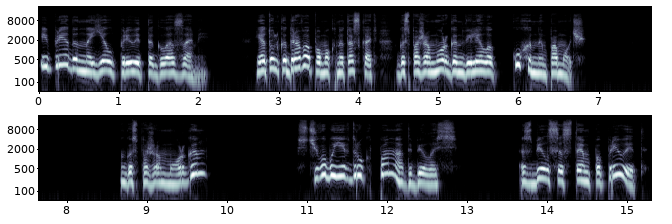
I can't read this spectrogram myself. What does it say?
и преданно ел Прюита глазами. Я только дрова помог натаскать. Госпожа Морган велела кухонным помочь». «Госпожа Морган? С чего бы ей вдруг понадобилось?» Сбился с темпа Прюит,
